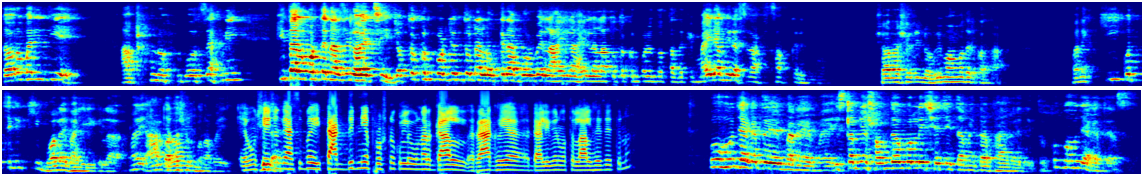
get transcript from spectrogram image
তরবারি দিয়ে? আপনার বলছে আমি কিতাব করতে নাজিল হয়েছি। যতক্ষণ পর্যন্ত না লোকেরা বলবে লাহি লালা ততক্ষণ পর্যন্ত তাদেরকে মাইরা মিরা সাফ করে দিব। সরাসরি নবী মোহাম্মদের কথা। মানে কি থেকে কি বলে ভাই এগুলা? ভাই আর কথা শুনব না ভাই। এবং সেই সঙ্গে আসিফ ভাই তাকদির নিয়ে প্রশ্ন করলে ওনার গাল রাগ হইয়া ডালিমের মতো লাল হয়ে যেত না? বহু জায়গাতে মানে ইসলাম নিয়ে সন্দেহ করলেই সে চিন্তা আমি তার ফায়ার হয়ে দিত খুব বহু জায়গাতে আছে।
